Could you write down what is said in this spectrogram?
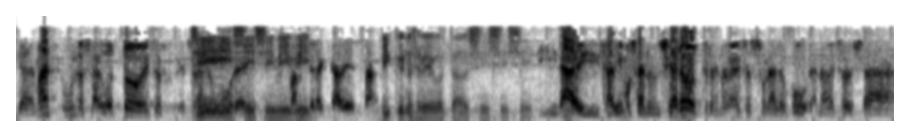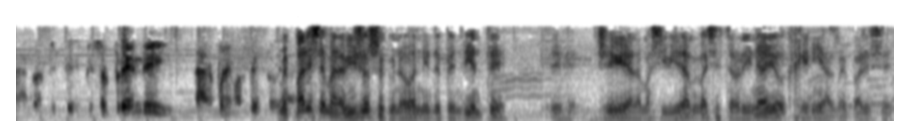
y además uno se agotó, eso es, una locura. Sí, sí, vi, vi, vi, que uno se había agotado, sí, sí, sí. Y nada, y salimos a anunciar otro, ¿no? Eso es una locura, ¿no? Eso ya realmente me sorprende y nada, me pone contento. Me parece maravilloso que una banda independiente eh, llegue a la masividad, me parece extraordinario, genial, me parece.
